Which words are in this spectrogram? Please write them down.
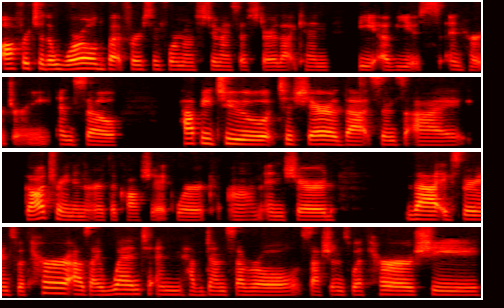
offer to the world, but first and foremost to my sister that can be of use in her journey. And so, happy to to share that since I got trained in the Earth Akashic work um, and shared that experience with her as I went and have done several sessions with her. She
